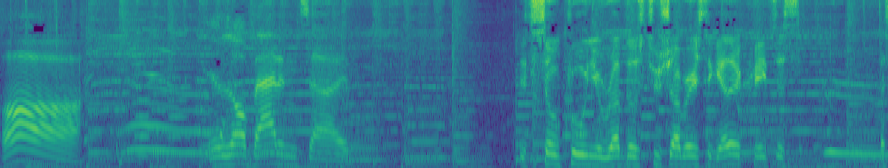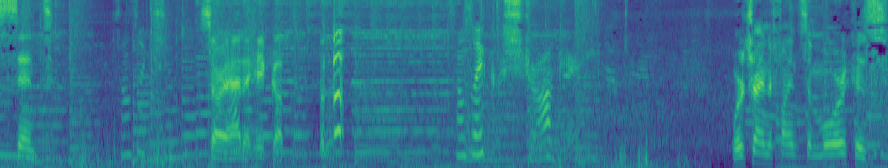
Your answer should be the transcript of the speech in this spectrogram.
Oh, it was all bad inside. It's so cool when you rub those two strawberries together, it creates this mm. a scent. Sounds like Sorry, I had a hiccup. sounds like a strawberry. We're trying to find some more because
